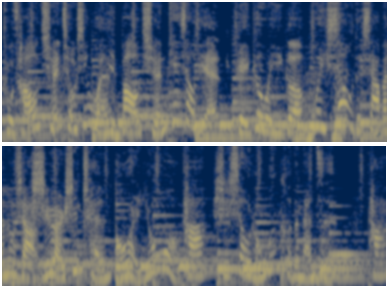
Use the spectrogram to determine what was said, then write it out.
吐槽全球新闻，引爆全天笑点，给各位一个会笑的下班路上，时而深沉，偶尔幽默。他是笑容温和的男子，他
